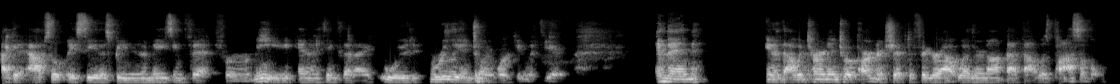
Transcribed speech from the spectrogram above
I could absolutely see this being an amazing fit for me. And I think that I would really enjoy working with you. And then, you know, that would turn into a partnership to figure out whether or not that that was possible.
